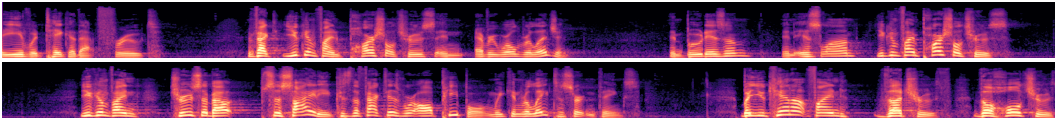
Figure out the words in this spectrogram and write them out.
Eve would take of that fruit. In fact, you can find partial truths in every world religion. In Buddhism, in Islam, you can find partial truths. You can find truths about society because the fact is we're all people and we can relate to certain things. But you cannot find the truth, the whole truth,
